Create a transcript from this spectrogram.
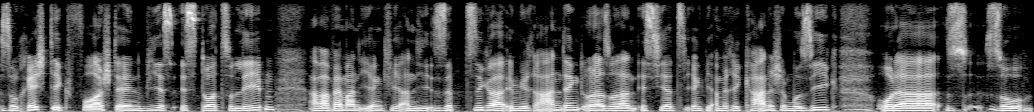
so richtig vorstellen, wie es ist, dort zu leben. Aber wenn man irgendwie an die 70er im Iran denkt oder so, dann ist jetzt irgendwie amerikanische Musik oder so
